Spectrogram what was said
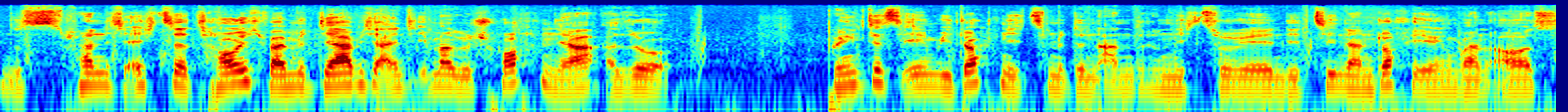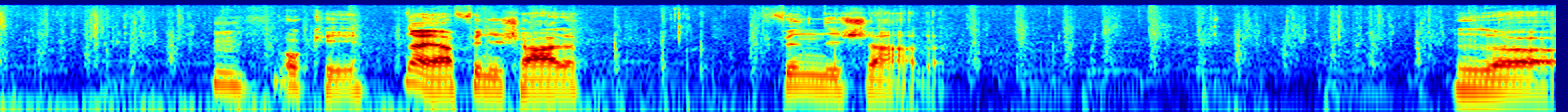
Das fand ich echt sehr traurig, weil mit der habe ich eigentlich immer gesprochen, ja. Also bringt es irgendwie doch nichts, mit den anderen nicht zu reden. Die ziehen dann doch irgendwann aus. Hm, okay. Naja, finde ich schade. Finde ich schade. So.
